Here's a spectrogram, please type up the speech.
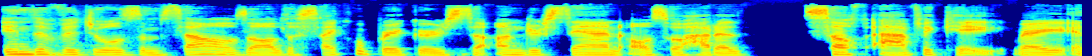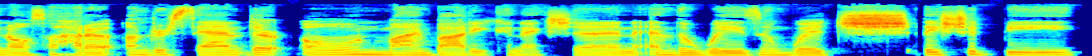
individuals themselves, all the cycle breakers to understand also how to self advocate, right? And also how to understand their own mind body connection and the ways in which they should be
